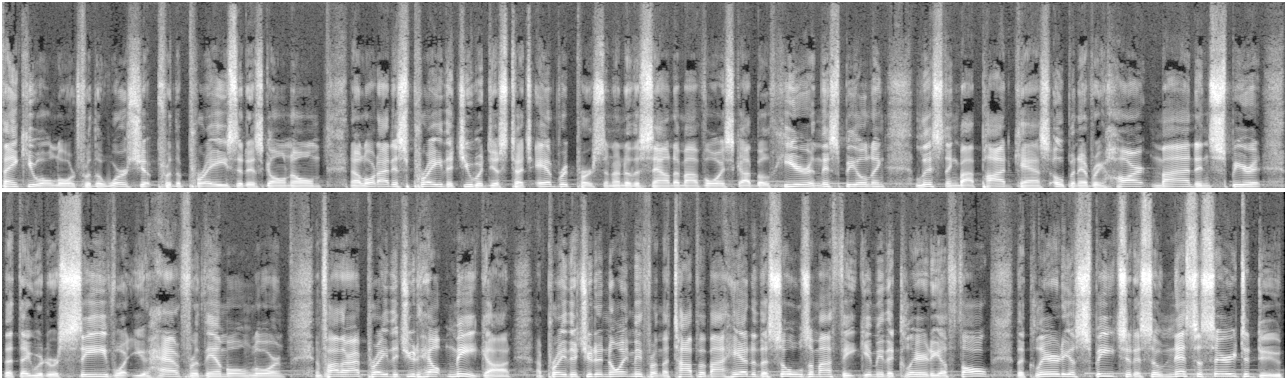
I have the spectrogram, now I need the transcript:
Thank you, oh Lord, for the worship, for the praise that has gone on. Now, Lord, I just pray that you would just touch every person under the sound of my voice, God, both here in this building, listening by podcast. Open every heart, mind, and spirit that they would receive what you have for them, oh Lord. And Father, I pray that you'd help me, God. I pray that you'd anoint me from the top of my head to the soles of my feet feet. Give me the clarity of thought, the clarity of speech that is so necessary to do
